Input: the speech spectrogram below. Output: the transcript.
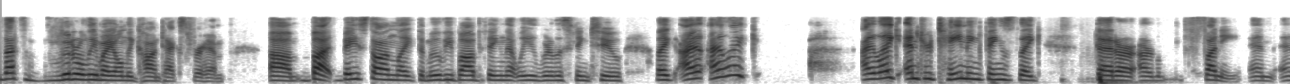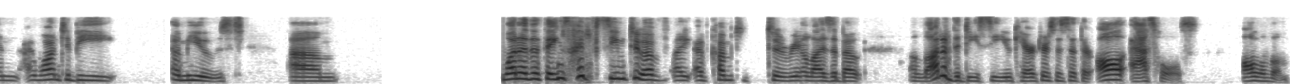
that's literally my only context for him. Um, but based on like the movie Bob thing that we were listening to, like I I like I like entertaining things like that are are funny and and I want to be amused. Um, one of the things I've seemed to have I, I've come to, to realize about a lot of the DCU characters is that they're all assholes, all of them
